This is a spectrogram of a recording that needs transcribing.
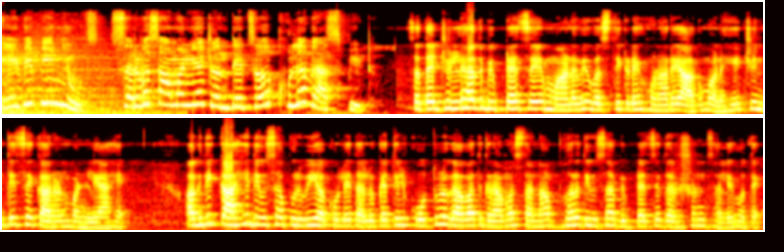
एबीपी न्यूज सर्वसामान्य जनतेचं खुलं व्यासपीठ. सध्या जिल्ह्यात बिबट्याचे मानवी वस्तीकडे होणारे आगमन हे चिंतेचे कारण बनले आहे. अगदी काही दिवसापूर्वी अकोले तालुक्यातील कोतुळ गावात ग्रामस्थांना भर दिवसा बिबट्याचे दर्शन झाले होते.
